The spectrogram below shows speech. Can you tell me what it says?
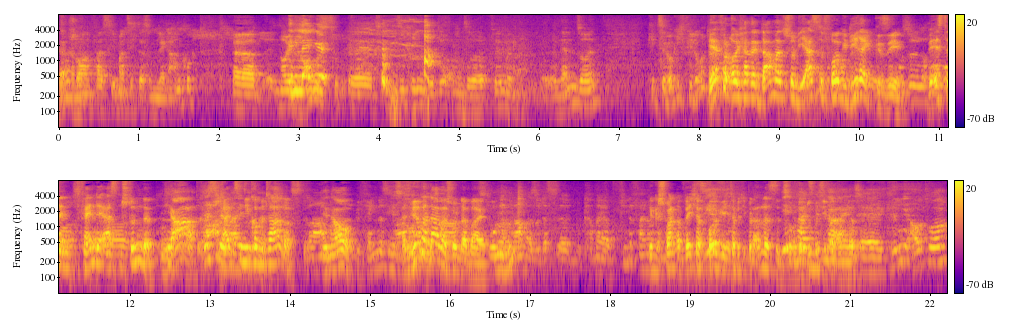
Ja. Zuschauern, falls jemand sich das in Länge anguckt, äh, neue In Länge. Zu, äh, zu diesen kriegen, die wir unsere Filme äh, nennen sollen, gibt es ja wirklich viele Wer von euch hat denn damals schon die erste Folge direkt gesehen? Wer ist denn Fan der ersten Stunde? Ja, das wäre Schreibt's in die Kommentare. Genau. Also wir waren damals schon dabei. Feinde. Bin gespannt, auf welcher Folge ich da mit jemand anders sitze oder du mit jemand anders. äh, Krimi-Autor.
